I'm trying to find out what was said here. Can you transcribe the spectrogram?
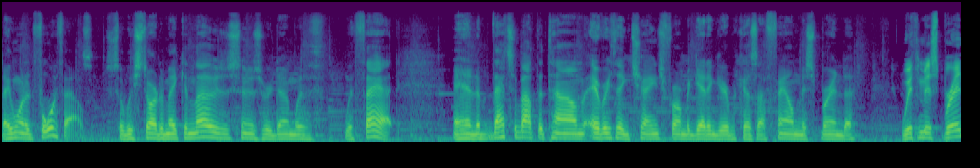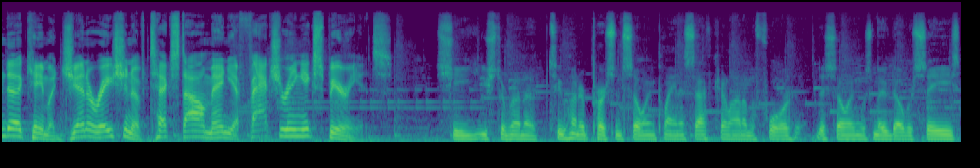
they wanted 4,000. So we started making those as soon as we were done with, with that. And that's about the time everything changed for Armageddon Gear because I found Miss Brenda. With Miss Brenda came a generation of textile manufacturing experience. She used to run a 200 person sewing plant in South Carolina before the sewing was moved overseas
